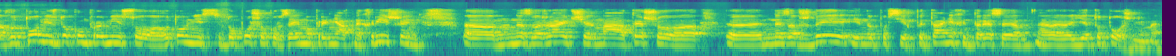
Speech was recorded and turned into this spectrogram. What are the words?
Готовність до компромісу, готовність до пошуку взаємоприйнятних рішень, незважаючи на те, що не завжди і не по всіх питаннях інтереси е, є тотожніми.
